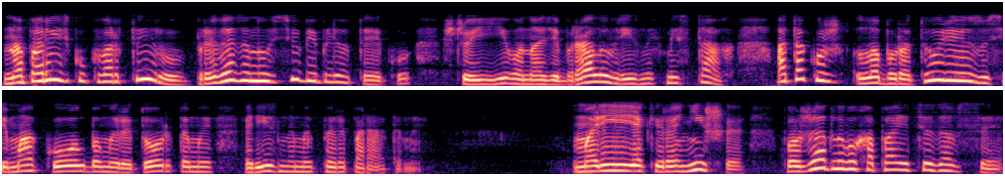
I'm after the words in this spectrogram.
На паризьку квартиру привезено всю бібліотеку, що її вона зібрала в різних містах, а також лабораторію з усіма колбами, ретортами, різними препаратами. Марія, як і раніше, пожадливо хапається за все,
